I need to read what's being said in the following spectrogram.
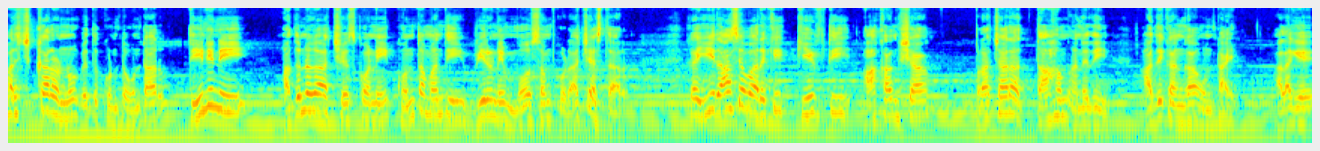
పరిష్కారాలను వెతుక్కుంటూ ఉంటారు. దీనిని అదునుగా చేసుకొని కొంతమంది వీరిని మోసం కూడా చేస్తారు. ఇక ఈ రాసే వారికి కీర్తి ఆకాంక్ష ప్రచార దాహం అనేది అధికంగా ఉంటాయి. అలాగే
